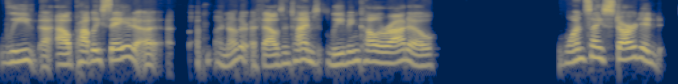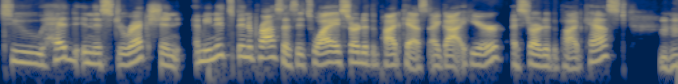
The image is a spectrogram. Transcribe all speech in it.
leave I'll probably say it a, another a thousand times leaving Colorado once I started to head in this direction, I mean, it's been a process. It's why I started the podcast. I got here, I started the podcast. Mm-hmm.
